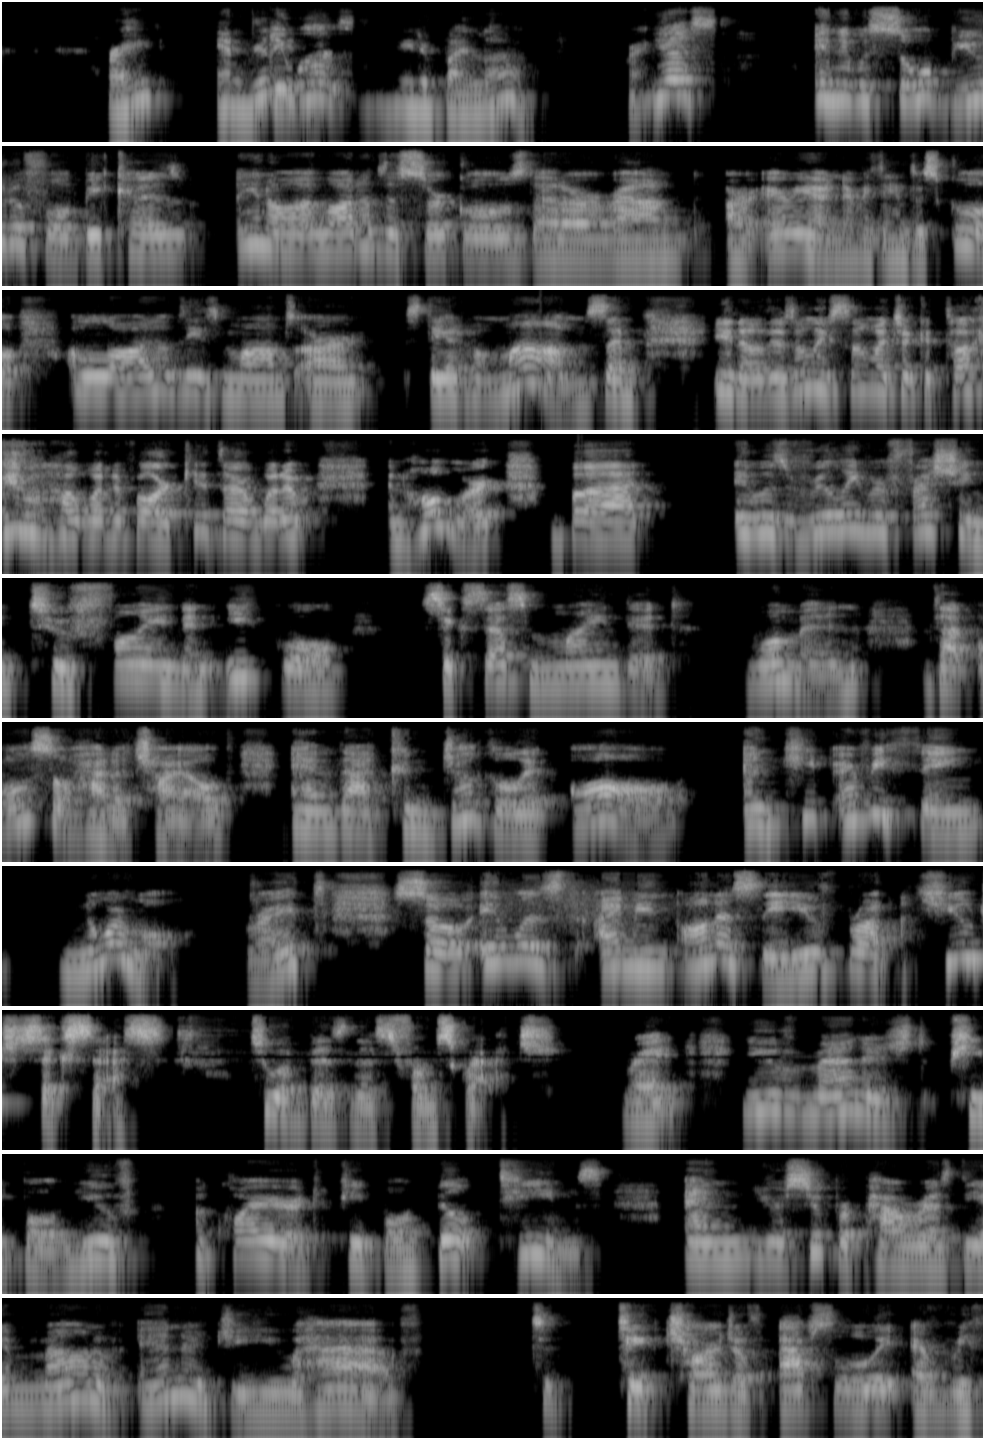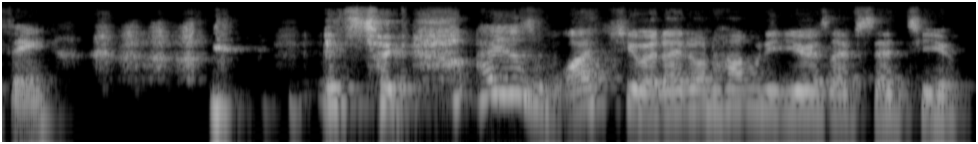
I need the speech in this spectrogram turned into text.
right? And really, it was made by love, right? Yes, and it was so beautiful because you know a lot of the circles that are around our area and everything at the school a lot of these moms are stay-at-home moms. And you know there's only so much i could talk about how wonderful our kids are whatever and homework but it was really refreshing to find an equal success minded woman that also had a child and that can juggle it all and keep everything normal right? So it was, I mean, honestly, you've brought huge success to a business from scratch, right? You've managed people, you've acquired people, built teams, and your superpower is the amount of energy you have to take charge of absolutely everything. it's like, I just watch you, and I don't know how many years I've said to you,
